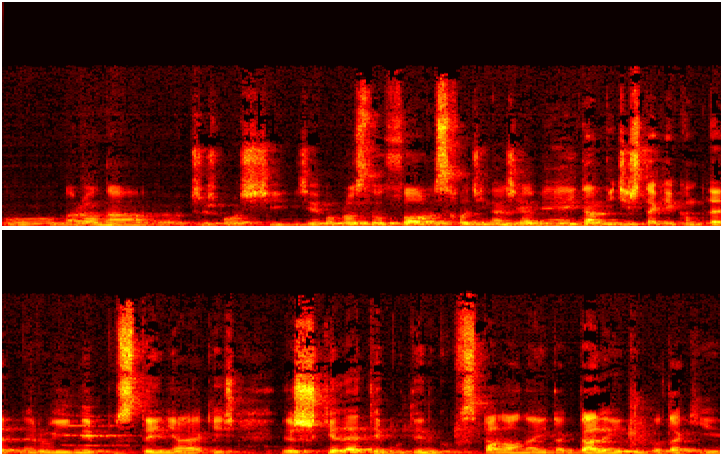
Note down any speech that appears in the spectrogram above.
u Arona w przyszłości, gdzie po prostu Thor schodzi na ziemię i tam widzisz takie kompletne ruiny, pustynia, jakieś szkielety budynków spalone i tak dalej, i tylko takie,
